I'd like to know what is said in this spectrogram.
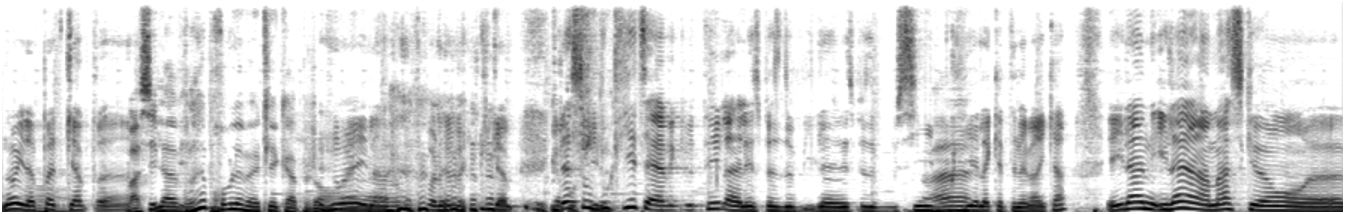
Non, il a pas de cape. euh. Bah, c'est Il a un vrai problème avec les caps, genre. ouais, il a un vrai problème avec le cap. Il a son Capophile. bouclier, tu sais, avec le T, là, l'espèce de, il a une espèce de simi bouclier Ouais. à la Captain America. Et il a, un- il a un masque en, euh,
